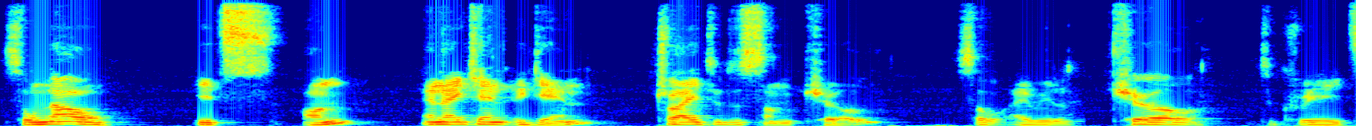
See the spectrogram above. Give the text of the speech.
So now it's on and I can again try to do some curl. So I will curl to create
